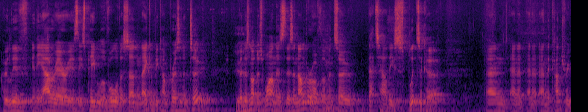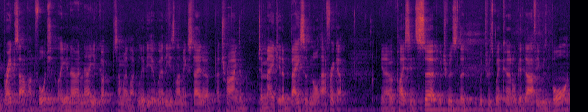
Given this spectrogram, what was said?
who live in the outer areas, these people who have all of a sudden, they can become president too. Yeah. But there's not just one, there's, there's a number of them, and so that's how these splits occur. And, and, it, and, it, and the country breaks up, unfortunately, you know, and now you've got somewhere like Libya where the Islamic State are, are trying to, to make it a base of North Africa. You know, a place in Sirte, which was, the, which was where Colonel Gaddafi was born.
